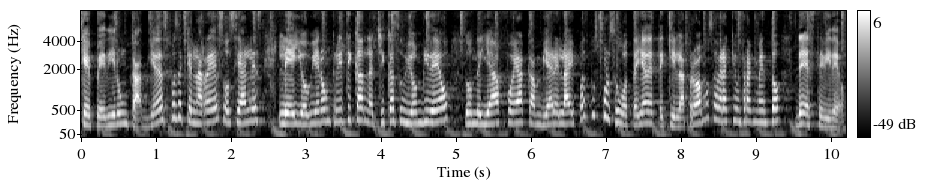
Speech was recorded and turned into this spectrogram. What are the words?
que pedir un cambio. Después de que en las redes sociales le llovieron críticas, la chica subió un video donde ya fue a cambiar el iPad pues, por su botella de tequila. Pero vamos a ver aquí un fragmento de este video.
